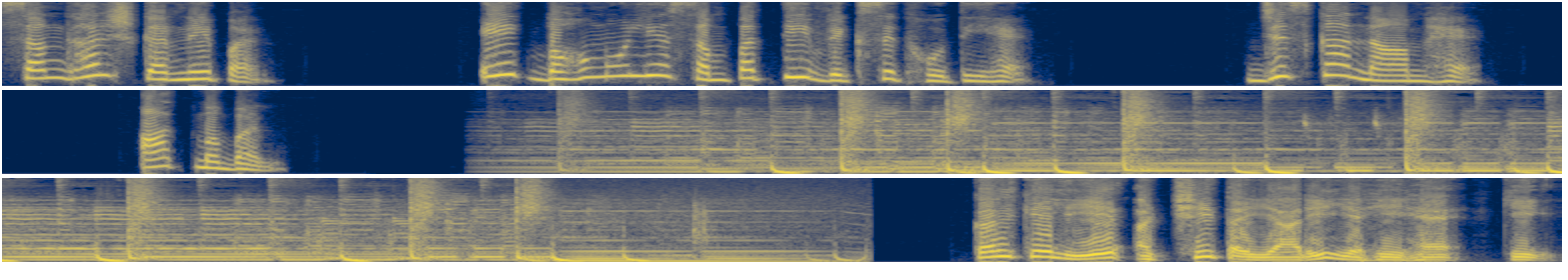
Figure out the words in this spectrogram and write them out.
संघर्ष करने पर एक बहुमूल्य संपत्ति विकसित होती है, जिसका नाम है आत्मबल। कल के लिए अच्छी तैयारी यही है कि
